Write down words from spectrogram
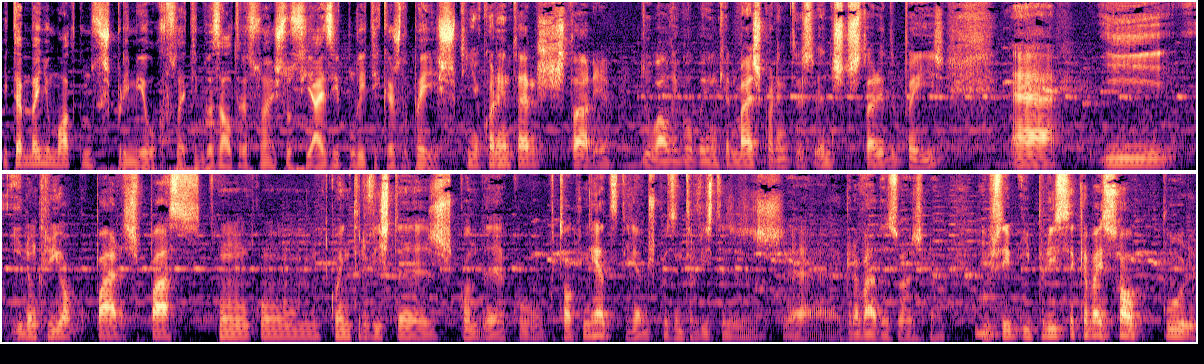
e também o modo como se exprimiu, refletindo as alterações sociais e políticas do país. Tinha 40 anos de história do Ballet Gulbenkian, mais 40 anos de história do país, uh, e, e não queria ocupar espaço com, com, com entrevistas com, uh, com, talking heads, digamos, com as entrevistas uh, gravadas hoje. É? E, e, por isso acabei só por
